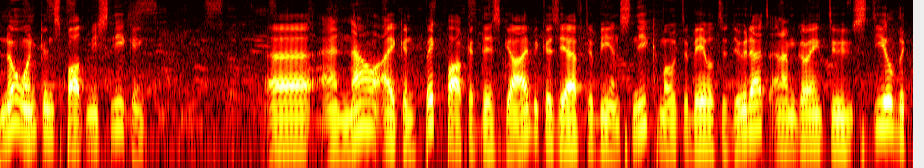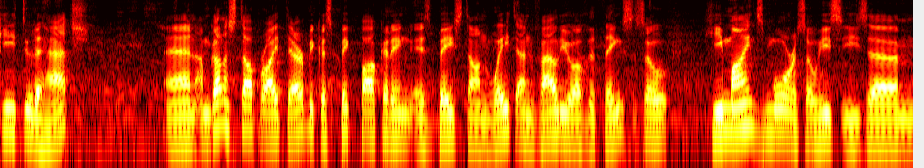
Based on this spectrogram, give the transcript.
no one can spot me sneaking. Uh, and now I can pickpocket this guy because you have to be in sneak mode to be able to do that. And I'm going to steal the key to the hatch. And I'm gonna stop right there because pickpocketing is based on weight and value of the things. So he minds more. So he's he's um,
